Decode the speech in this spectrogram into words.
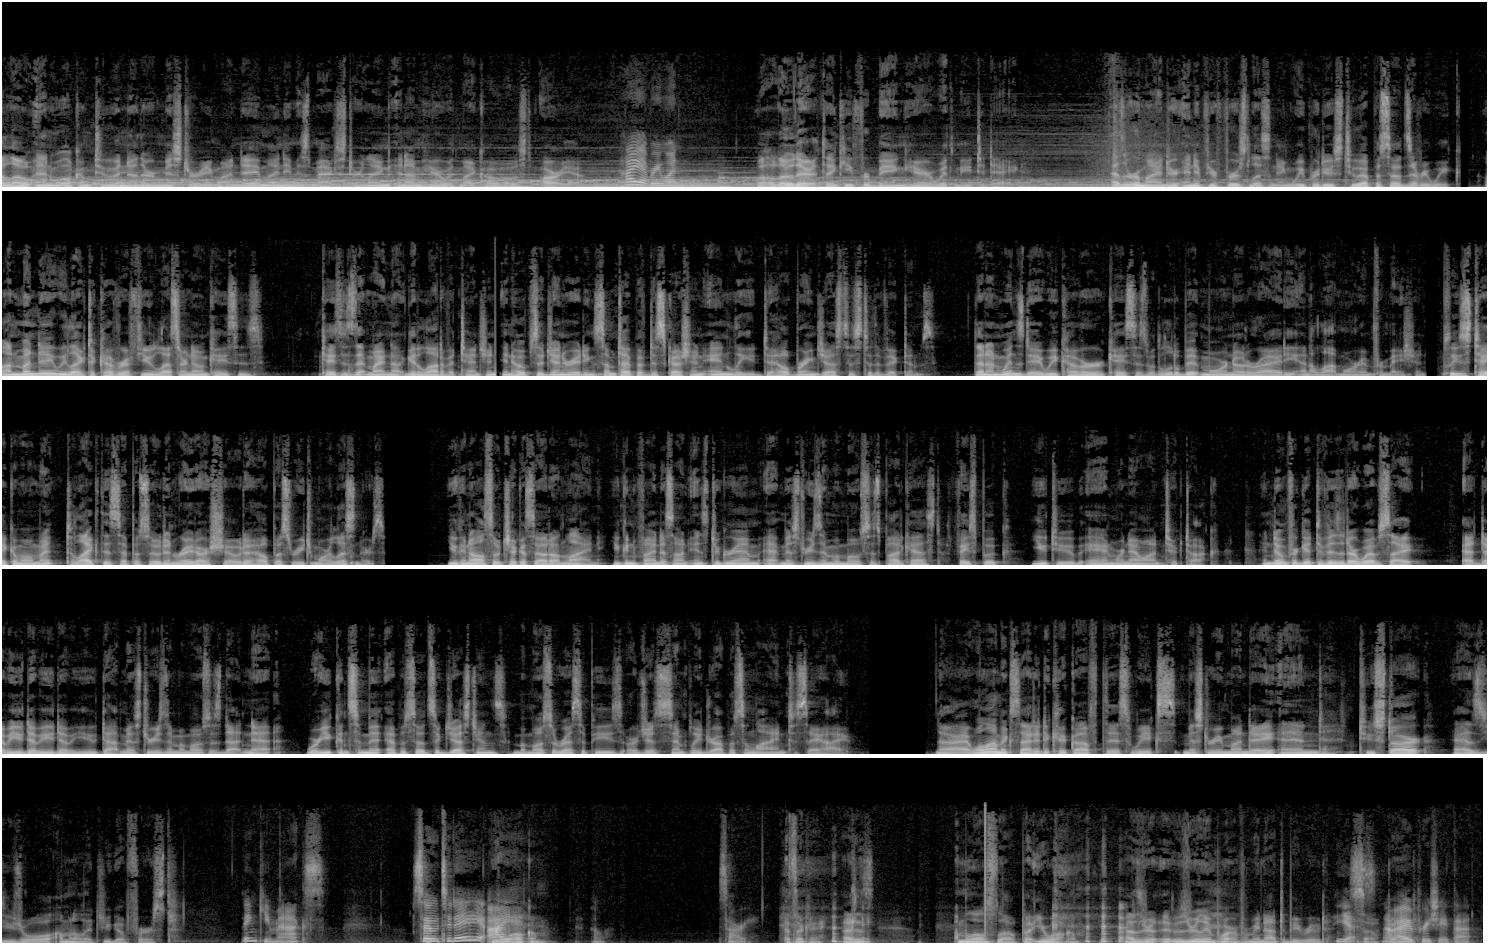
Hello and welcome to another Mystery Monday. My name is Max Sterling and I'm here with my co host, Aria. Hi, everyone. Well, hello there. Thank you for being here with me today. As a reminder, and if you're first listening, we produce two episodes every week. On Monday, we like to cover a few lesser known cases, cases that might not get a lot of attention, in hopes of generating some type of discussion and lead to help bring justice to the victims. Then on Wednesday, we cover cases with a little bit more notoriety and a lot more information. Please take a moment to like this episode and rate our show to help us reach more listeners. You can also check us out online. You can find us on Instagram at Mysteries and Mimosas Podcast, Facebook, YouTube, and we're now on TikTok. And don't forget to visit our website at www.mysteriesandmimosas.net, where you can submit episode suggestions, mimosa recipes, or just simply drop us a line to say hi. All right, well, I'm excited to kick off this week's Mystery Monday. And to start, as usual, I'm going to let you go first. Thank you, Max. So today I You're welcome. Oh, sorry. That's okay. I just, I'm a little slow, but you're welcome. I was re- it was really important for me not to be rude. Yes, So, no, I appreciate that.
